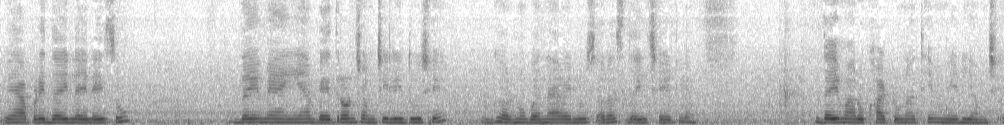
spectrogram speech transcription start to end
હવે આપણે દહીં લઈ લઈશું. દહીં મેં અહીંયા બે ત્રણ ચમચી લીધું છે. ઘરનું બનાવેલું સરસ દહીં છે એટલે દહીં મારું ખાટું નથી, મીડિયમ છે.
